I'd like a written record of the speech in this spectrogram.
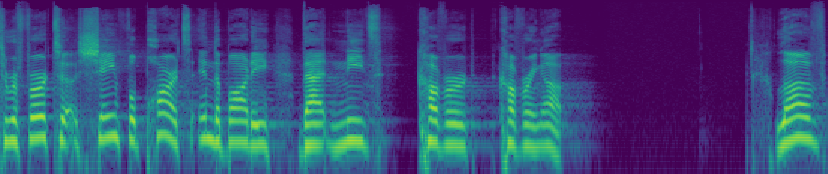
to refer to shameful parts in the body that needs covered, covering up. Love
